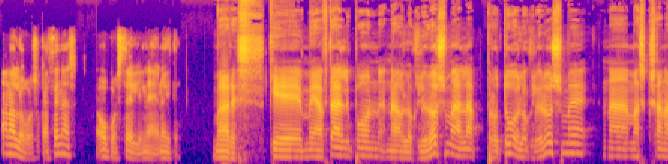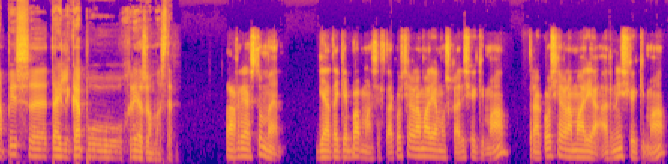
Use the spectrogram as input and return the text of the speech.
Αναλόγως ο καθένας όπως θέλει, ναι, εννοείται. Μ' άρεσες. Και με αυτά λοιπόν να ολοκληρώσουμε, αλλά προτού ολοκληρώσουμε να μας ξαναπείς ε, τα υλικά που χρειαζόμαστε. Θα χρειαστούμε για τα κεμπάπ μας 700 γραμμάρια μοσχαρίσιο κιμά, 300 γραμμάρια αρνίσιο κιμά,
